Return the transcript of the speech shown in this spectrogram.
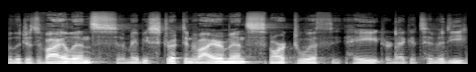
religious violence, maybe strict environments marked with hate or negativity.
